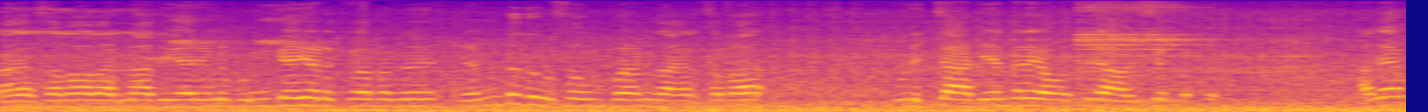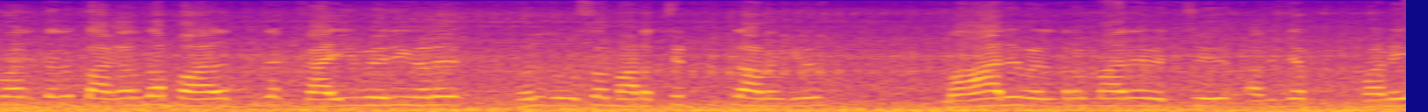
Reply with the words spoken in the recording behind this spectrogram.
നഗരസഭാ ഭരണാധികാരികൾ മുൻകൈ എടുക്കണമെന്ന് രണ്ട് ദിവസം മുമ്പാണ് നഗരസഭ വിളിച്ച അടിയന്തര യോഗത്തിൽ ആവശ്യപ്പെട്ടത്. അതേപോലെ തന്നെ തകർന്ന പാലത്തിന്റെ കൈവരികൾ ഒരു ദിവസം അടച്ചിട്ടിട്ടാണെങ്കിലും നാല് വെൽഡർമാരെ വെച്ച് അതിന്റെ പണി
